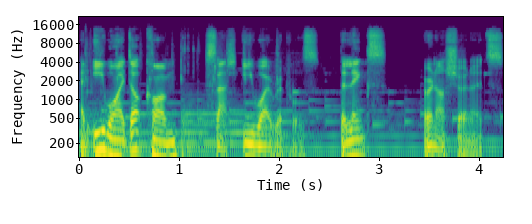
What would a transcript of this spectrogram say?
at ey.com slash eyripples. The links are in our show notes.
